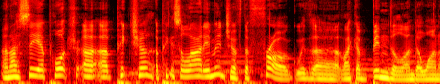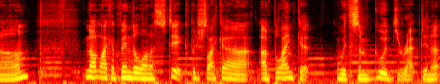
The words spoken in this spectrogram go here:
And I see a portrait, uh, a picture, a pixel art image of the frog with uh, like a bindle under one arm. Not like a bindle on a stick, but just like a, a blanket with some goods wrapped in it,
